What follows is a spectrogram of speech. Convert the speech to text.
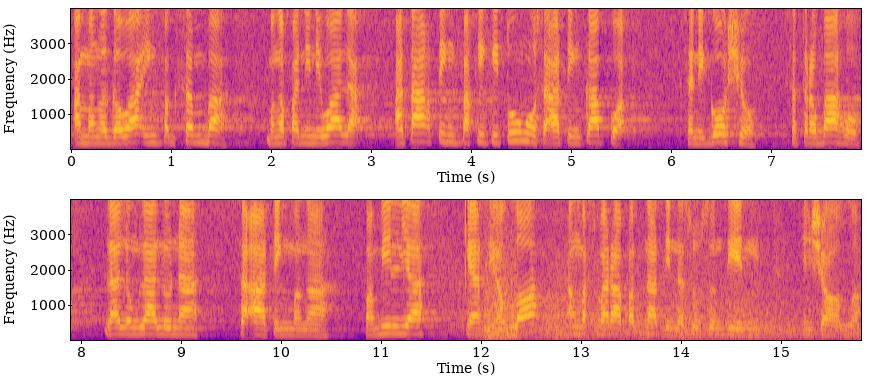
ang mga gawaing pagsamba, mga paniniwala, at ating pakikitungo sa ating kapwa, sa negosyo, sa trabaho, lalong-lalo na sa ating mga pamilya. Kaya si Allah ang mas marapat natin na susundin, inşallah.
